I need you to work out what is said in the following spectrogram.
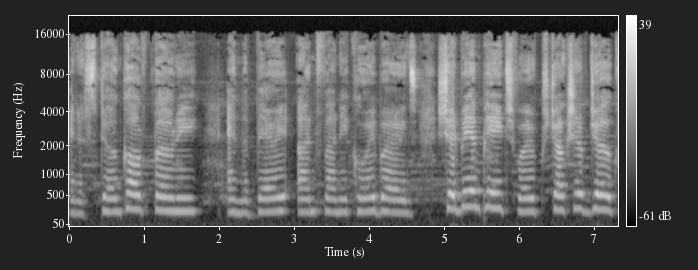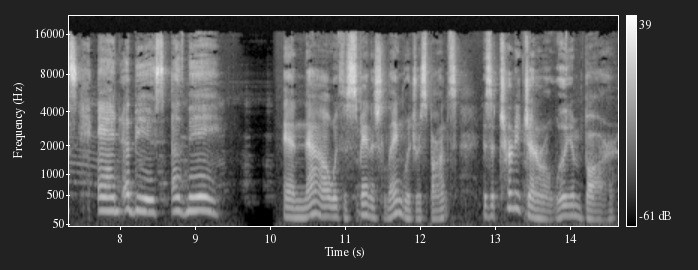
and a stone cold phony, and the very unfunny Corey Burns should be impeached for obstruction of jokes and abuse of me. And now, with the Spanish language response, is Attorney General William Barr.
